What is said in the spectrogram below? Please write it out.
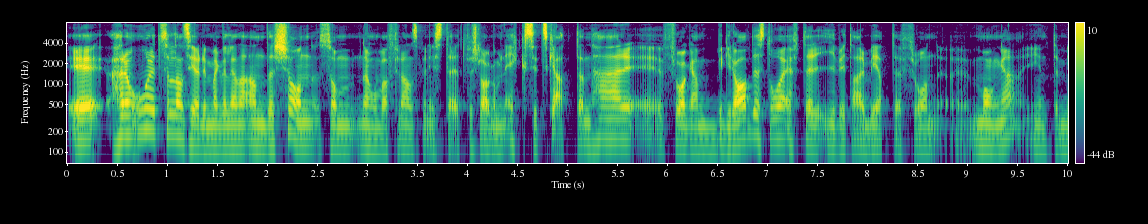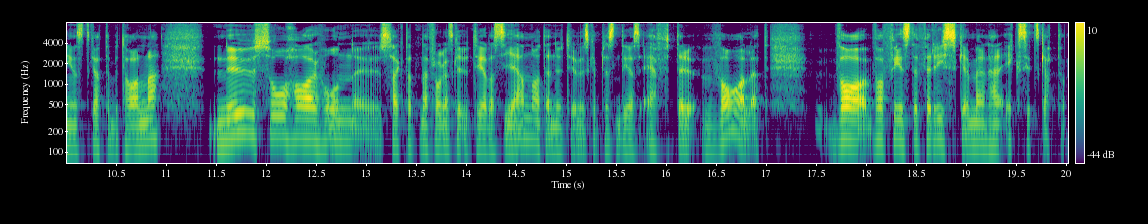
Eh, året så lanserade Magdalena Andersson, som när hon var finansminister, ett förslag om en exitskatt. Den här eh, frågan begravdes då efter ivrigt arbete från eh, många, inte minst skattebetalarna. Nu så har hon eh, sagt att den här frågan ska utredas igen och att den utredningen ska presenteras efter valet. Vad, vad finns det för risker med den här exitskatten?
